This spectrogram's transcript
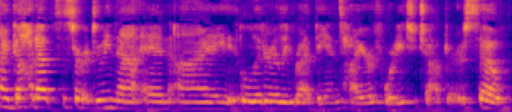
I got up to start doing that, and I literally read the entire 42 chapters. So,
